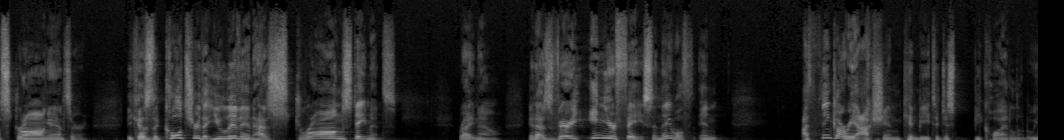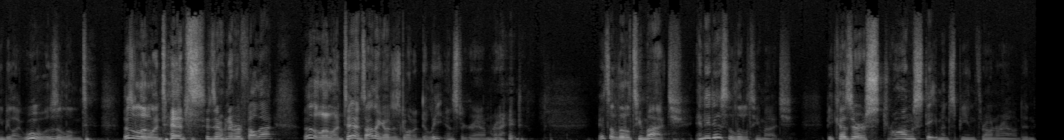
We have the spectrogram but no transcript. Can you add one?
a strong answer. Because the culture that you live in has strong statements right now. It has very in your face, and they will, and I think our reaction can be to just be quiet a little bit. We can be like, ooh, this is a little, this is a little intense. Has anyone ever felt that? This is a little intense. I think I'm just going to delete Instagram, right? It's a little too much. And it is a little too much because there are strong statements being thrown around. And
